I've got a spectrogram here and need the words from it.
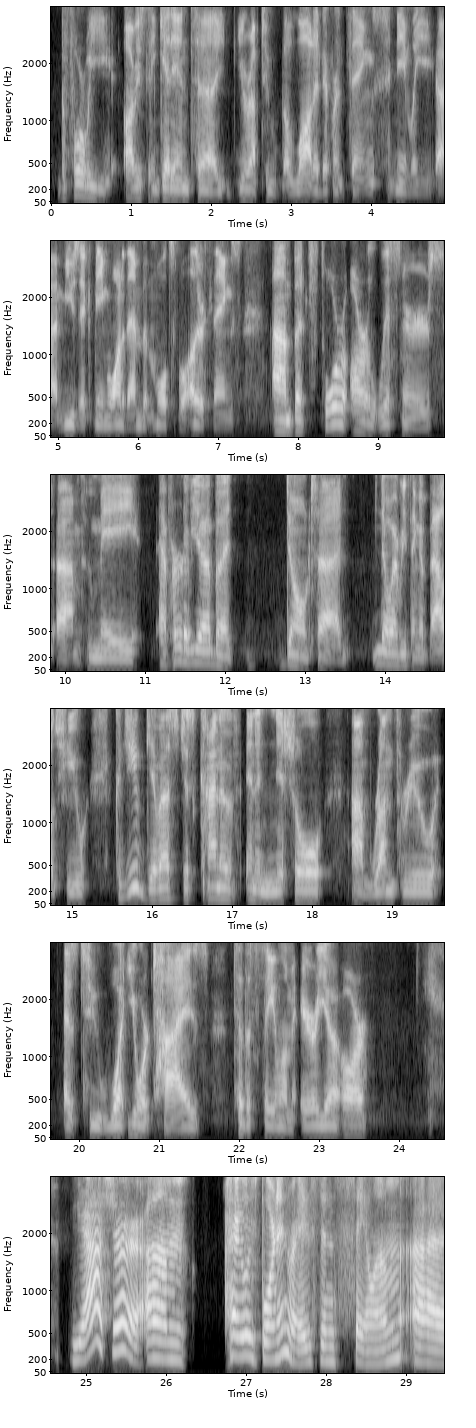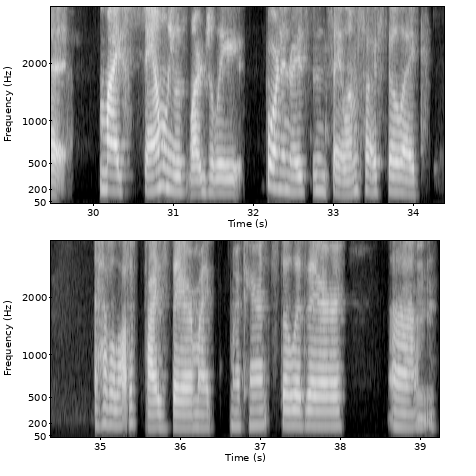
before we obviously get into you're up to a lot of different things, namely uh, music being one of them, but multiple other things. Um, but for our listeners um, who may have heard of you but don't uh, know everything about you, could you give us just kind of an initial um, run through as to what your ties to the Salem area are? Yeah, sure. Um, I was born and raised in Salem. Uh, my family was largely born and raised in Salem, so I feel like I have a lot of ties there. My my parents still live there. Um,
